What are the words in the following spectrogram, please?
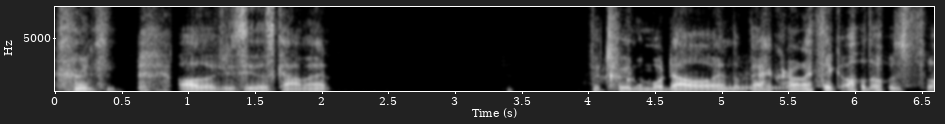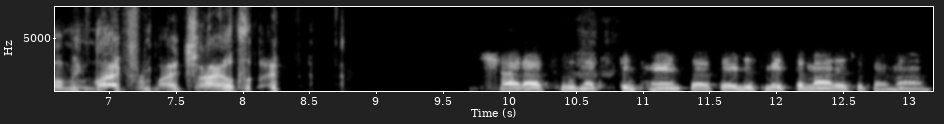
Although, did you see this comment between the Modelo and the background? I think Aldo was filming live from my childhood. Shout out to the Mexican parents out there. Just made tamales with my mom.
